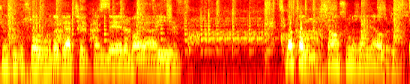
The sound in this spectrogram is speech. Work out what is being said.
Çünkü bu serverda gerçekten değeri bayağı iyi. Bakalım şansımıza ne alırız.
